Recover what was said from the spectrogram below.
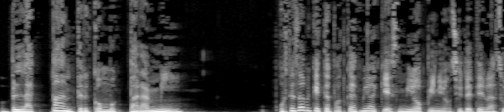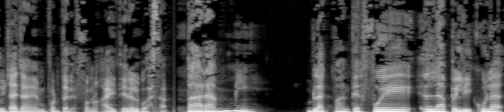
Black Panther como para mí, ustedes saben que este podcast es mío, aquí es mi opinión. Si usted tiene la suya, llamen por teléfono. Ahí tiene el WhatsApp. Para mí, Black Panther fue la película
